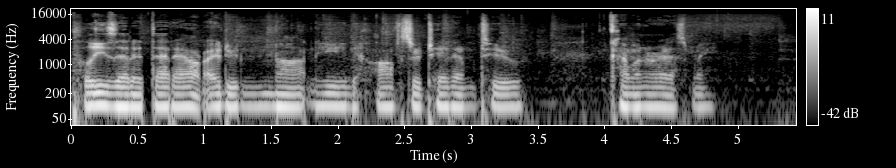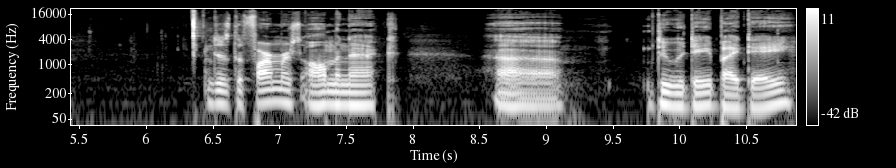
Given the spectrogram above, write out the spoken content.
please edit that out. I do not need Officer Tatum to come and arrest me. Does the Farmer's Almanac uh, do a day by day,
